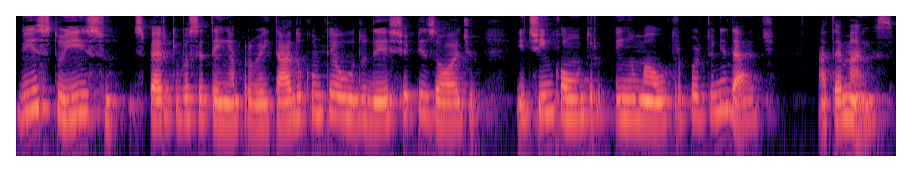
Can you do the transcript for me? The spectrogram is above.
Visto isso, espero que você tenha aproveitado o conteúdo deste episódio e te encontro em uma outra oportunidade. Até mais!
